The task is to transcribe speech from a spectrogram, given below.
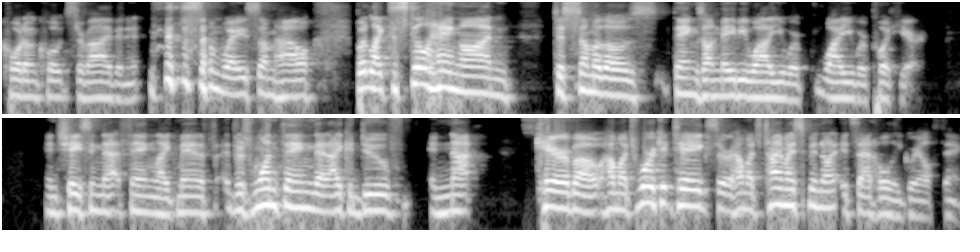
quote unquote survive in it some way, somehow. But like to still hang on to some of those things on maybe why you were why you were put here and chasing that thing like man if there's one thing that i could do and not care about how much work it takes or how much time i spend on it it's that holy grail thing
